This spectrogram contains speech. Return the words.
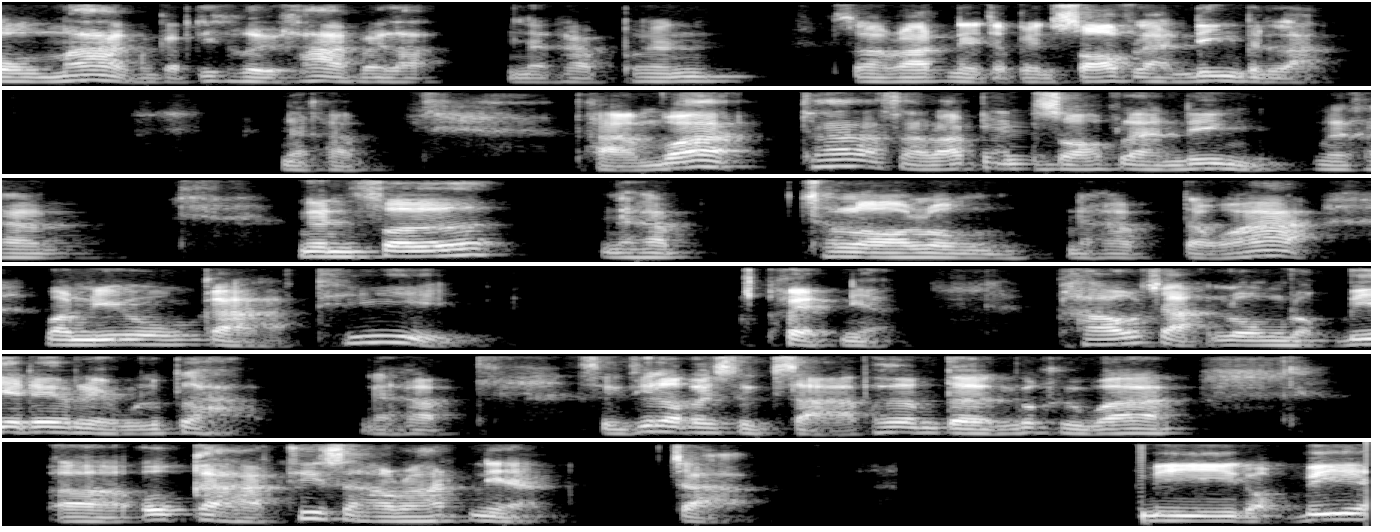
ลงมากเหมือนกับที่เคยคาดไว้ละนะครับ เพราะฉะนั้นสหรัฐเนี่ยจะเป็น soft landing เป็นหลักนะครับ ถามว่าถ้าสหรัฐเป็น soft landing นะครับ เงินเฟ้อนะครับชะลอลงนะครับ แต่ว่ามันมีโอกาสที่เฟดเนี่ยเขาจะลงดอกเบี้ยได้เร็วหรือเปล่านะครับ สิ่งที่เราไปศึกษาเพิ่มเติมก็คือว่าโอกาสที่สหรัฐเนี่ยจะมีดอกเบี้ย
